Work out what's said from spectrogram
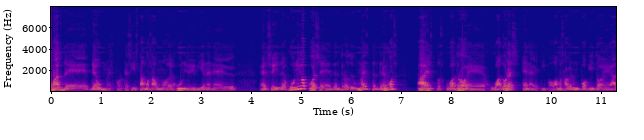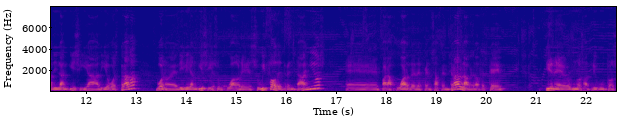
más de, un mes. Porque si estamos a 1 de junio y vienen el, el 6 de junio, pues dentro de un mes tendremos a estos cuatro eh, jugadores en el equipo. Vamos a ver un poquito eh, a Dylan Gisi y a Diego Estrada. Bueno, eh, Gisi es un jugador suizo de 30 años para jugar de defensa central. La verdad es que tiene unos atributos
